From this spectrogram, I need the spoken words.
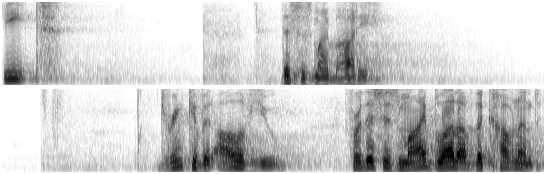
eat. This is my body. Drink of it, all of you, for this is my blood of the covenant,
